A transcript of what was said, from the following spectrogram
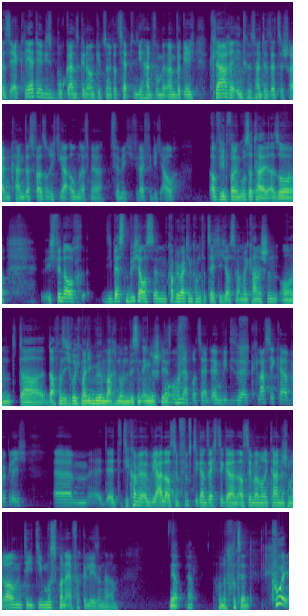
Das erklärt er in diesem Buch ganz genau und gibt so ein Rezept in die Hand, womit man wirklich klare, interessante Sätze schreiben kann. Das war so ein richtiger Augenöffner für mich, vielleicht für dich auch. Auf jeden Fall ein großer Teil. Also ich finde auch, die besten Bücher aus dem Copywriting kommen tatsächlich aus dem Amerikanischen und da darf man sich ruhig mal die Mühe machen und ein bisschen Englisch lesen. 100 Prozent. Irgendwie diese Klassiker wirklich ähm, die kommen ja irgendwie alle aus den 50ern, 60ern, aus dem amerikanischen Raum, die, die muss man einfach gelesen haben. Ja, ja, 100 Prozent. Cool,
